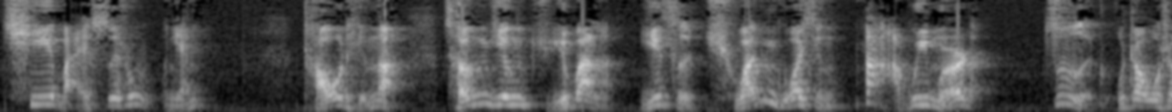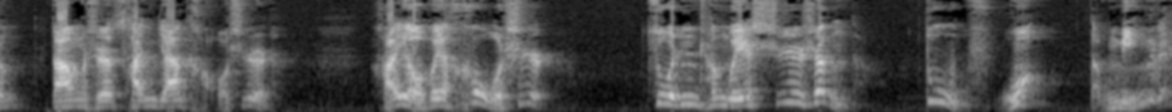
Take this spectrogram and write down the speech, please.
七百四十五年，朝廷啊曾经举办了一次全国性大规模的自主招生。当时参加考试的，还有被后世尊称为诗圣的杜甫等名人。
